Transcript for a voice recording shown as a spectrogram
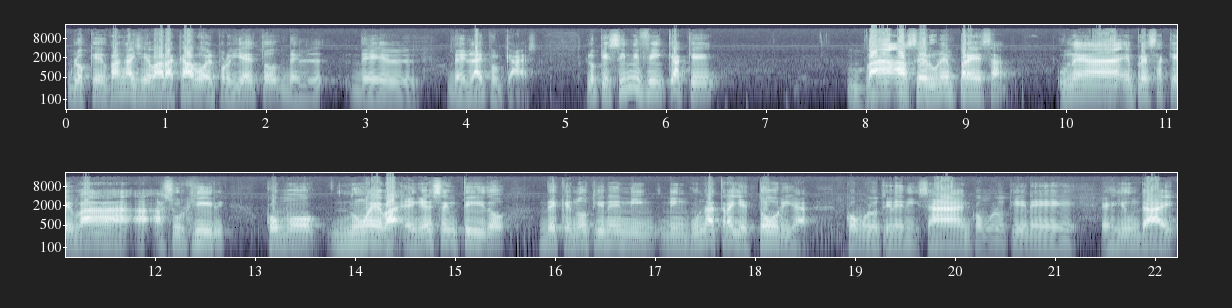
los que van a llevar a cabo el proyecto del, del, del iPod Lo que significa que va a ser una empresa, una empresa que va a surgir como nueva en el sentido de que no tiene ninguna trayectoria como lo tiene Nissan, como lo tiene Hyundai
